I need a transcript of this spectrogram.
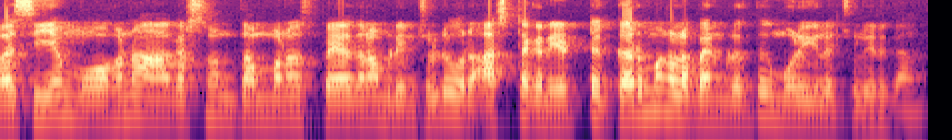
வசியம் மோகனம் ஆகர்ஷணம் தம்பனம் ஸ்பேதனம் அப்படின்னு சொல்லிட்டு ஒரு அஷ்டகர் எட்டு கர்மங்களை பயன்படுத்தி மூலிகைகளை சொல்லியிருக்காங்க.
